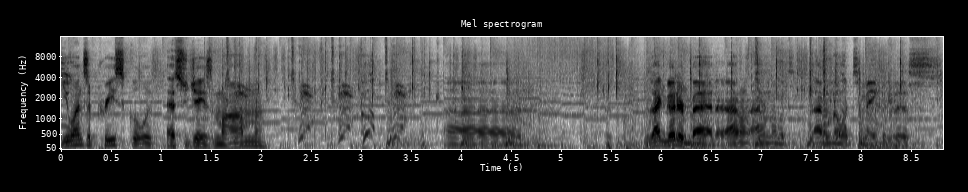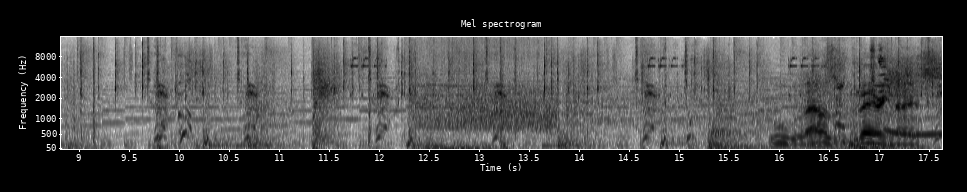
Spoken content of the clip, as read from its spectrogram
You went to preschool with SJ's mom? Uh, is that good or bad? I don't. I don't know what. To, I don't know what to make of this. Ooh, that was very nice.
